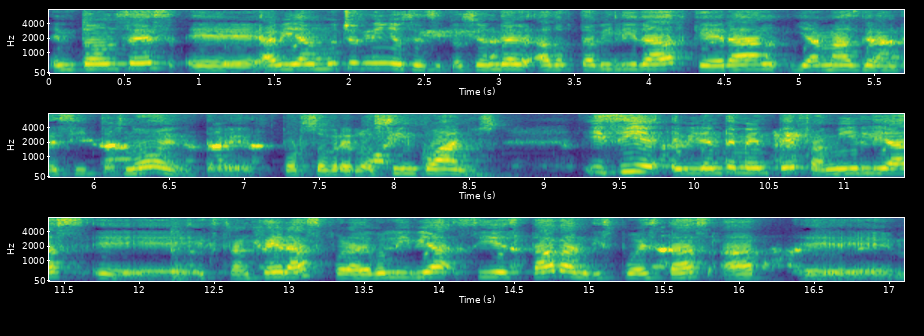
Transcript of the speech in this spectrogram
Entonces, eh, había muchos niños en situación de adoptabilidad que eran ya más grandecitos, ¿no? Entre, por sobre los cinco años. Y sí, evidentemente, familias eh, extranjeras fuera de Bolivia sí estaban dispuestas a, eh,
